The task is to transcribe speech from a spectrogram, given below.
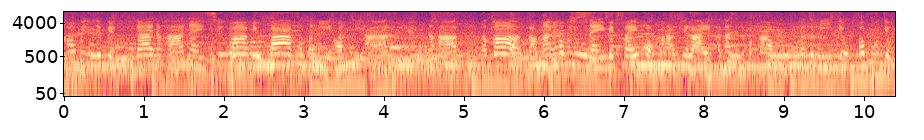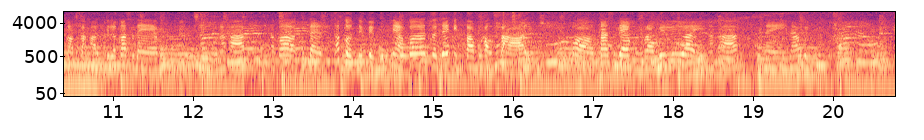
เข้าไปดูใน Facebook ได้นะคะ ในชื่อว่า Milpa Company of the Arts นะคะ แล้วก็สามารถเข้าไปดูในเว็บไซต์ของมหาวิทยาลัยคณะศิลปกรรม ก็จะมีเกี่ยวข้อมูลเกี่ยวกับสาขาศิลปการแสดงอยู่นะคะ แล้วก็แต่ถ้าเกิดใน Facebook เนี่ยก็จะได้ติดตามข่าวสารการแสดงของเราเรื่อยๆนะคะ ในหน้าเว็บค่ะโอเค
